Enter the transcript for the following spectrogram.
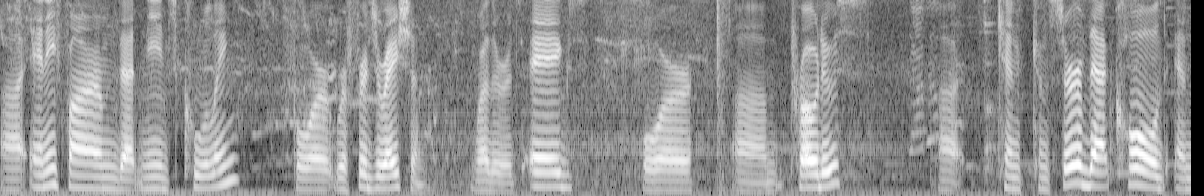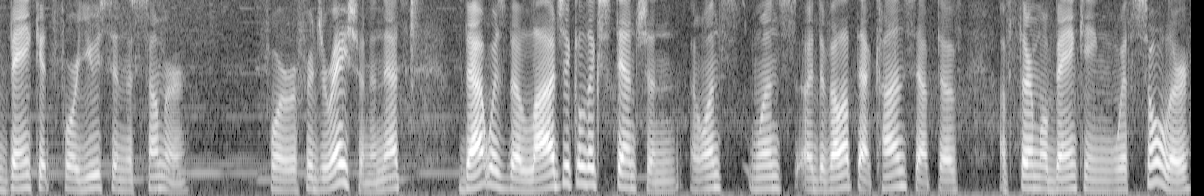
Uh, any farm that needs cooling for refrigeration, whether it's eggs or um, produce, uh, can conserve that cold and bank it for use in the summer for refrigeration. And that's, that was the logical extension. Uh, once, once I developed that concept of, of thermal banking with solar,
